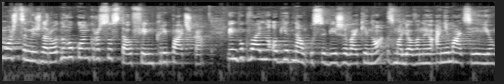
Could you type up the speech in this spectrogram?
Переможцем міжнародного конкурсу став фільм Кріпачка. Він буквально об'єднав у собі живе кіно з мальованою анімацією.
